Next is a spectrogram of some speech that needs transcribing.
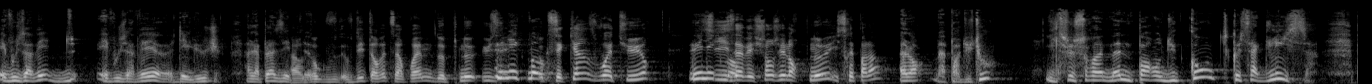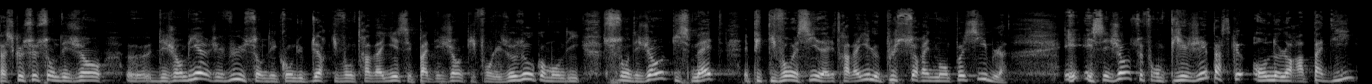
et vous avez, et vous avez euh, des luges à la place des pneus. Donc vous, dites en fait c'est un problème de pneus usés. Uniquement. Donc c'est 15 voitures S'ils avaient changé leurs pneus, ils ne seraient pas là? Alors, bah, pas du tout. Ils se seraient même pas rendus compte que ça glisse, parce que ce sont des gens, euh, des gens bien. J'ai vu, ce sont des conducteurs qui vont travailler. C'est pas des gens qui font les oiseaux, comme on dit. Ce sont des gens qui se mettent et puis qui vont essayer d'aller travailler le plus sereinement possible. Et, ces gens se font piéger parce qu'on ne leur a pas dit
